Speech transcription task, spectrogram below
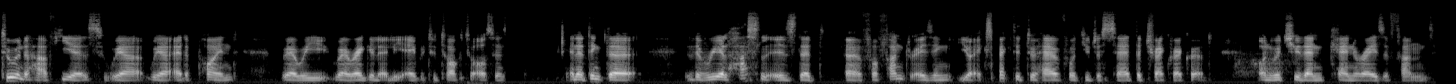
two and a half years, we are we are at a point where we were regularly able to talk to also, and I think the the real hustle is that uh, for fundraising, you're expected to have what you just said, the track record, on which you then can raise a fund.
